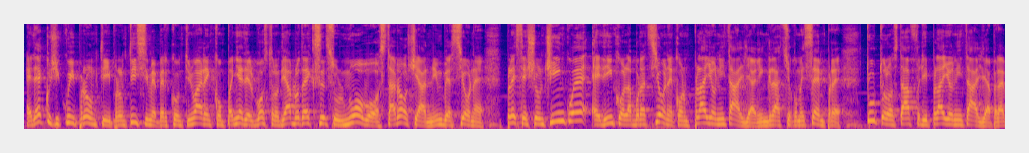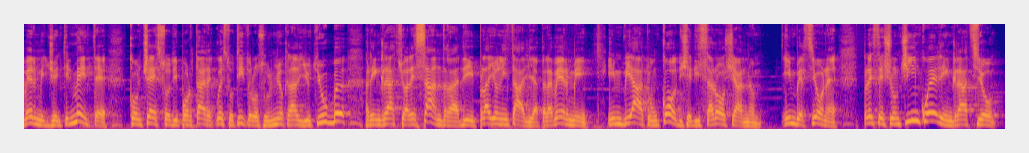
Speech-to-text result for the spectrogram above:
Ed eccoci qui pronti, prontissime per continuare in compagnia del vostro Diablotex sul nuovo Star Ocean in versione PlayStation 5 ed in collaborazione con Plaion Italia. Ringrazio come sempre tutto lo staff di Plaion Italia per avermi gentilmente concesso di portare questo titolo sul mio canale YouTube. Ringrazio Alessandra di Plaion Italia per avermi inviato un codice di Star Ocean in versione PlayStation 5. Ringrazio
